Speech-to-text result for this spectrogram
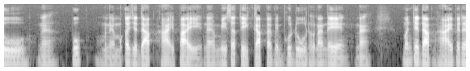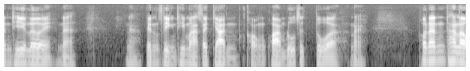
ดูนะปุ๊บเนี่ยมันก็จะดับหายไปนะมีสติกลับไปเป็นผู้ดูเท่านั้นเองนะมันจะดับหายไปทันทีเลยนะนะเป็นสิ่งที่มาสัจจันของความรู้สึกตัวนะ เพราะฉะนั้นถ้าเรา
